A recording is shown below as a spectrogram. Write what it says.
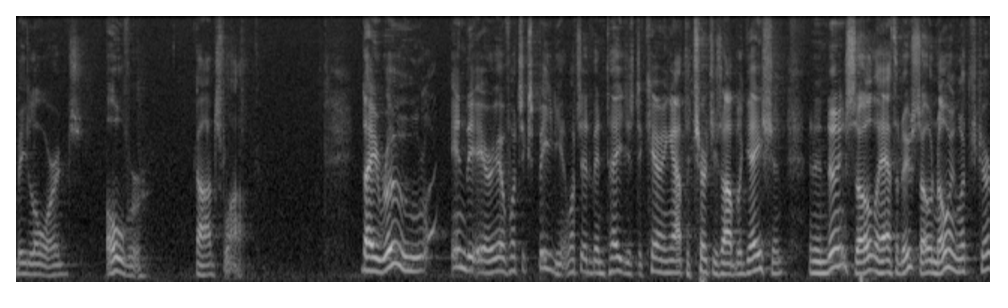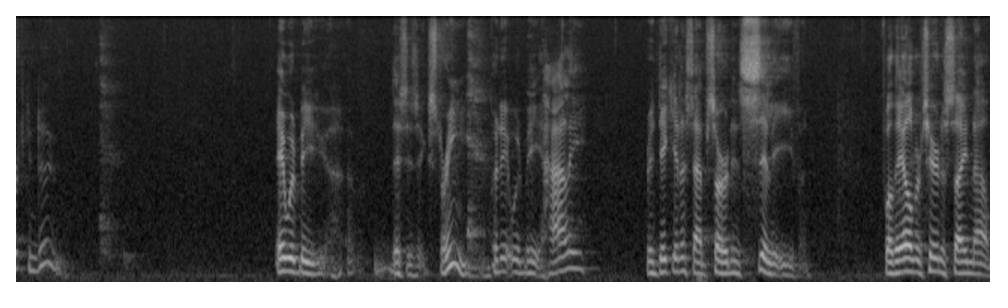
be lords over God's flock. They rule in the area of what's expedient, what's advantageous to carrying out the church's obligation, and in doing so, they have to do so knowing what the church can do. It would be this is extreme, but it would be highly ridiculous, absurd, and silly even for the elders here to say, now,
